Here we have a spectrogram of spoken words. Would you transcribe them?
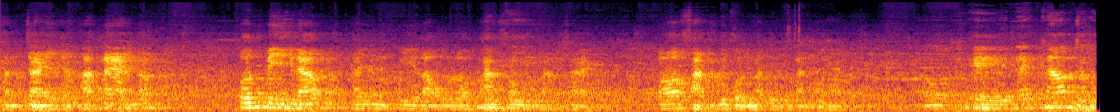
ทันใจจากภาคแรกเนาะต้นปีแล้วภายในหนึ่งปีเราเราภาคสองมาใช่ก็ฝากทุกคนมาดูกันนะครับโอเคนะครับ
